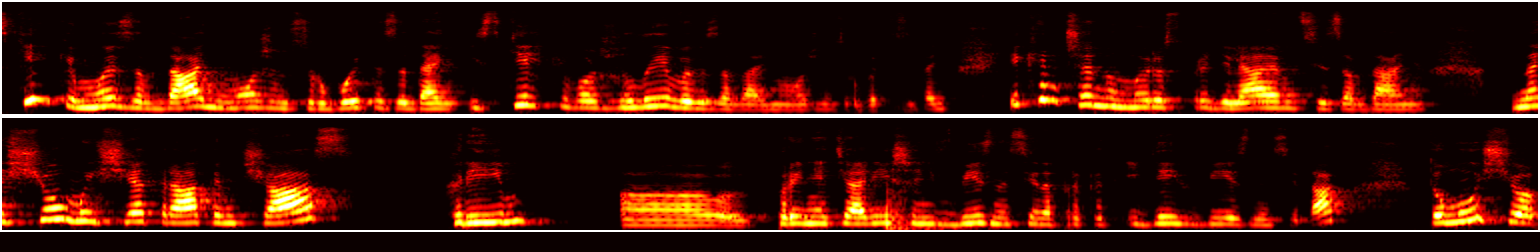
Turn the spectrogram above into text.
Скільки ми завдань можемо зробити за день, і скільки важливих завдань ми можемо зробити за день, яким чином ми розподіляємо ці завдання, на що ми ще тратимо час, крім прийняття рішень в бізнесі, наприклад, ідей в бізнесі, так? Тому що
